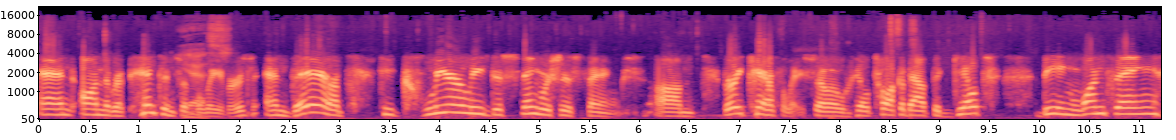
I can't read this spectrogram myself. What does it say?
and on the repentance of yes. believers. And there he clearly distinguishes things um, very carefully. So he'll talk about the guilt being one thing.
